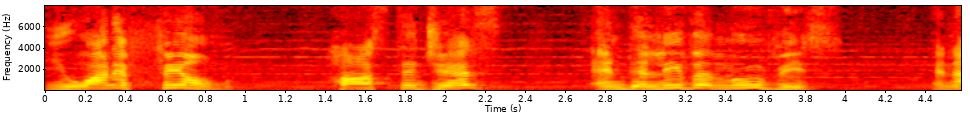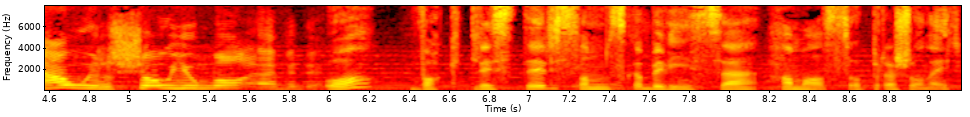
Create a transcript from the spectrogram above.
you want to film hostages and deliver movies. And now we'll show you more evidence. Og vaktlister som skal bevise Hamas-operasjoner.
